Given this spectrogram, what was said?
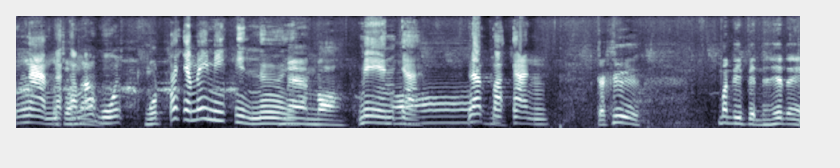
มน้ำแล้วผสก็มมาน้ำหุดมุดก็จะไม่มีกลิ่นเลยแม่นบ่เมนจ้ะอ๋อรับประกัน ก็คือ มันนี่เป็นเฮ็ดให้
